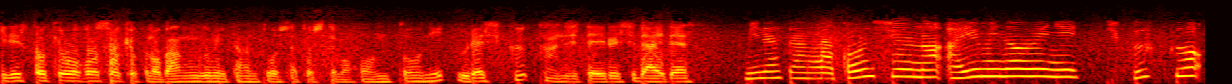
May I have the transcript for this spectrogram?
キリスト教放送局の番組担当者としても本当に嬉しく感じている次第です。皆さんの今週の歩みの上に祝福を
